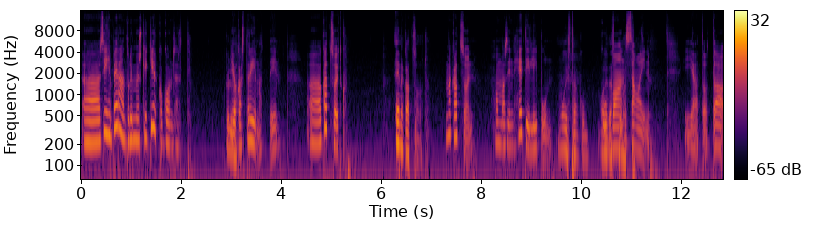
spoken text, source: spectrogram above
ää, siihen perään tuli myöskin kirkkokonsertti, Kyllä. joka striimattiin. Ää, katsoitko? En katsonut. Mä katsoin. Hommasin heti lipun, Muistan, kun oli kun tästä vaan puhetta. sain. Ja tota,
